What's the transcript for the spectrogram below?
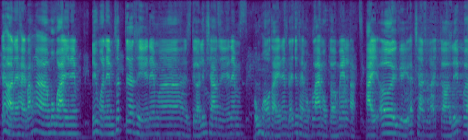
Cái hồi này thầy bắn uh, mobile anh em. Nếu mà anh em thích uh, thì anh em uh, từ clip sau thì anh em ủng hộ thầy anh em để cho thầy một like một comment là thầy ơi reaction lại clip uh,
